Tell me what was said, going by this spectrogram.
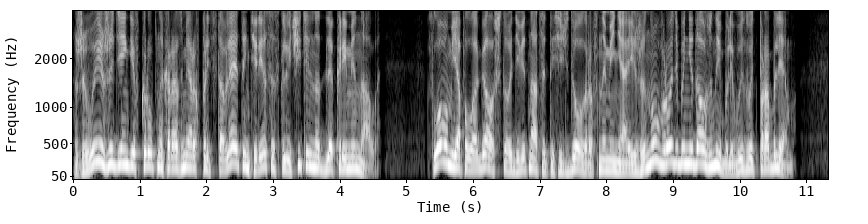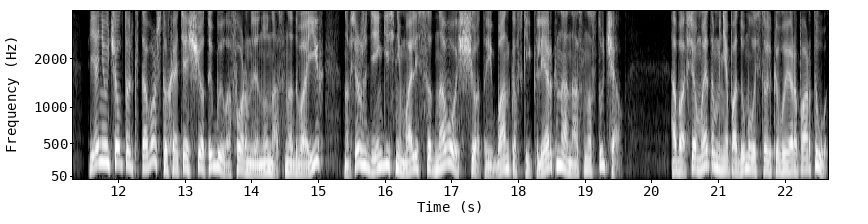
Живые же деньги в крупных размерах представляют интерес исключительно для криминала. Словом, я полагал, что 19 тысяч долларов на меня и жену вроде бы не должны были вызвать проблему. Я не учел только того, что хотя счет и был оформлен у нас на двоих, но все же деньги снимались с одного счета, и банковский клерк на нас настучал. Обо всем этом мне подумалось только в аэропорту,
